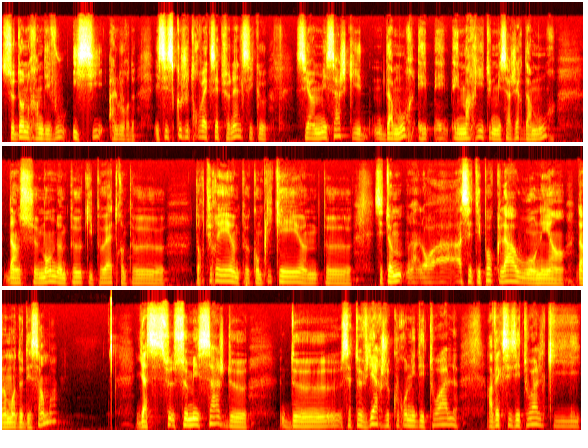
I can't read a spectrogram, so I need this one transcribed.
se donne rendez-vous ici à Lourdes. Et c'est ce que je trouve exceptionnel, c'est que c'est un message qui est d'amour, et, Marie est une messagère d'amour dans ce monde un peu qui peut être un peu torturé, un peu compliqué, un peu. C'est alors à cette époque-là où on est en, dans le mois de décembre, il y a ce, message de de cette Vierge couronnée d'étoiles, avec ces étoiles qui,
